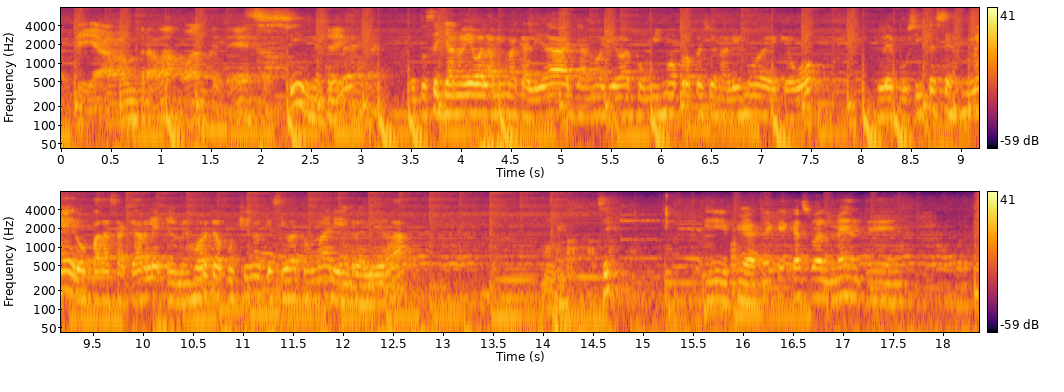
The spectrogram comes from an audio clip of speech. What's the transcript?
Porque ya un trabajo antes de eso. Sí, ¿me entiendes? Entonces ya no lleva la misma calidad, ya no lleva tu mismo profesionalismo de que vos le pusiste ese esmero para sacarle el mejor capuchino que se iba a tomar y en realidad... Sí. Y fíjate que casualmente, porque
